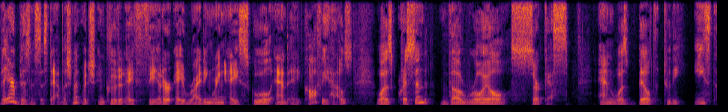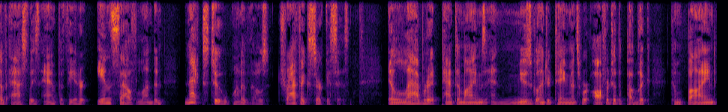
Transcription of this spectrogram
Their business establishment, which included a theater, a riding ring, a school, and a coffee house, was christened the Royal Circus and was built to the east of Astley's Amphitheatre in South London, next to one of those traffic circuses. Elaborate pantomimes and musical entertainments were offered to the public, combined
